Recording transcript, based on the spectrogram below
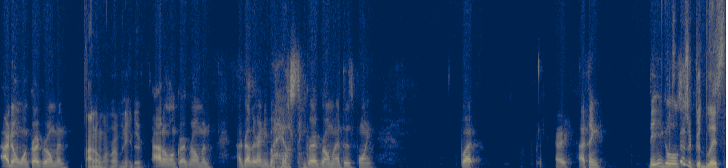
I don't want Greg Roman. I don't want Roman either. I don't want Greg Roman. I'd rather anybody else than Greg Roman at this point. But hey, I think The Eagles. There's a good list.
